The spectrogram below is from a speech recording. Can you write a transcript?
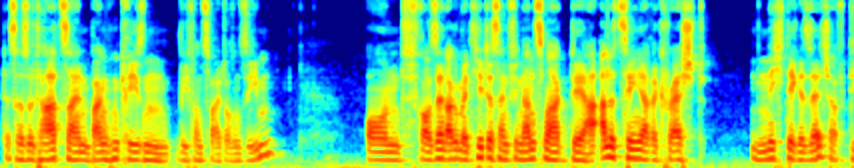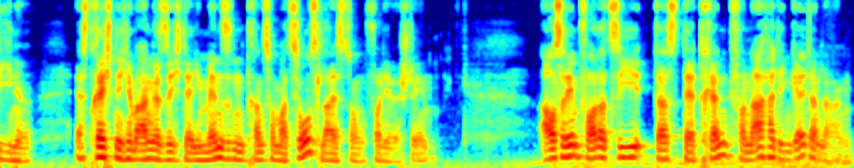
Das Resultat seien Bankenkrisen wie von 2007 und Frau Senn argumentiert, dass ein Finanzmarkt, der alle zehn Jahre crasht, nicht der Gesellschaft diene. Erst recht nicht im Angesicht der immensen Transformationsleistung, vor der wir stehen. Außerdem fordert sie, dass der Trend von nachhaltigen Geldanlagen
